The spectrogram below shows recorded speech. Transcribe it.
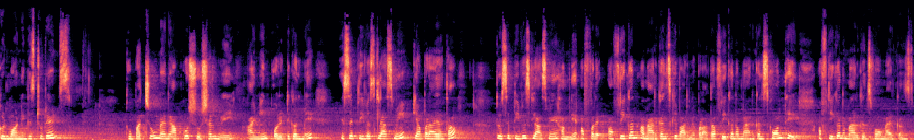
गुड मॉर्निंग स्टूडेंट्स तो बच्चों, मैंने आपको सोशल में आई मीन पॉलिटिकल में इससे प्रीवियस क्लास में क्या पढ़ाया था? तो इससे प्रीवियस क्लास में हमने अफ्रीकन अमेरिकन्स के बारे में पढ़ा था। अफ्रीकन अमेरिकन्स कौन थे? अफ्रीकन अमेरिकन्स वो अमेरिकन्स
